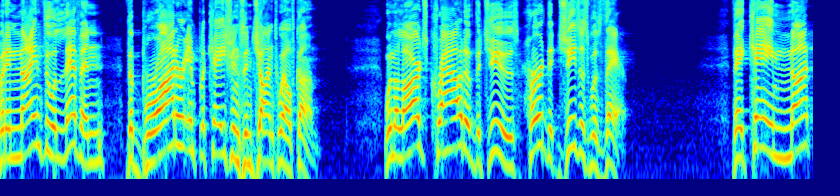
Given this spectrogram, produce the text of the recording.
But in 9 through 11, the broader implications in John 12 come. When the large crowd of the Jews heard that Jesus was there, they came not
